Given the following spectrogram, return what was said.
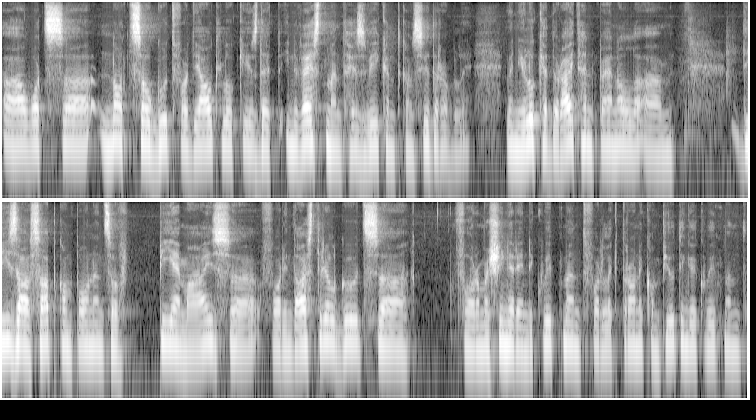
uh, what's uh, not so good for the outlook is that investment has weakened considerably. When you look at the right-hand panel, um, these are subcomponents of PMIs uh, for industrial goods, uh, for machinery and equipment, for electronic computing equipment.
